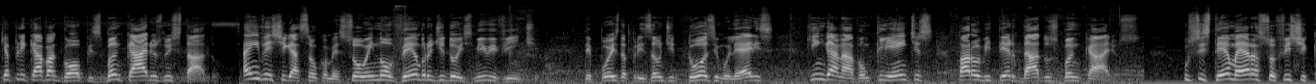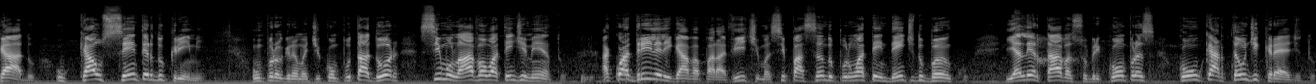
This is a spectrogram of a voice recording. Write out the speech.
que aplicava golpes bancários no estado. A investigação começou em novembro de 2020, depois da prisão de 12 mulheres que enganavam clientes para obter dados bancários. O sistema era sofisticado, o call center do crime. Um programa de computador simulava o atendimento. A quadrilha ligava para a vítima se passando por um atendente do banco e alertava sobre compras com o cartão de crédito.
